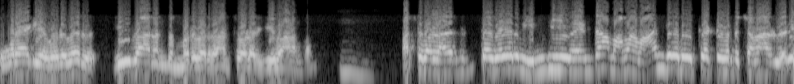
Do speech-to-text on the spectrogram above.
போராடிய ஒருவர் ஜீவானந்தம் ஒருவர் தான் தோழர் ஜீவானந்தம். மற்றவர்கள் அடுத்த பேரும் இந்தி வேண்டாம் ஆனால் ஆங்கிலம் இருக்கட்டும் என்று சொன்னார்கள்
